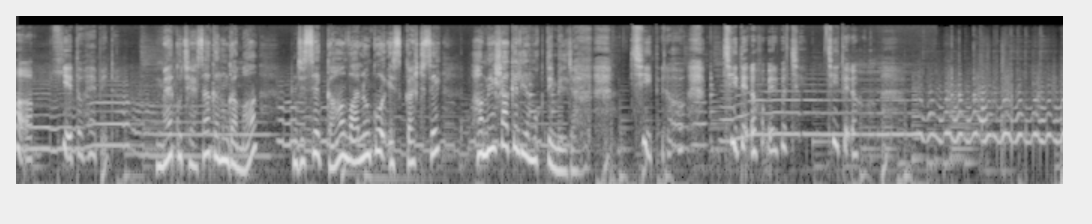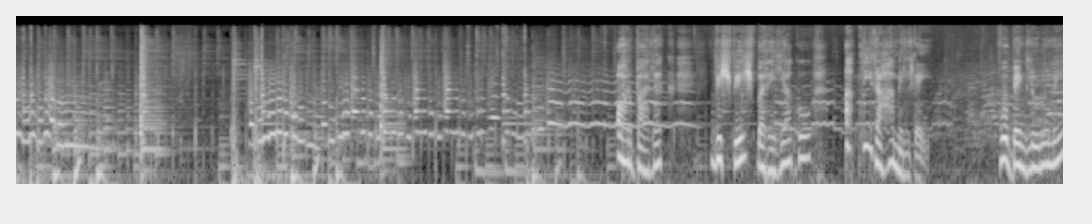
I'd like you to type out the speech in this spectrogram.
हाँ ये तो है बेटा। मैं कुछ ऐसा करूँगा माँ जिससे गाँव वालों को इस कष्ट से हमेशा के लिए मुक्ति मिल जाए। जीते रहो जीते रहो मेरे बच्चे जीते रहो। और बालक विश्वेश बरैया को अपनी राह मिल गई। वो बेंगलुरु में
